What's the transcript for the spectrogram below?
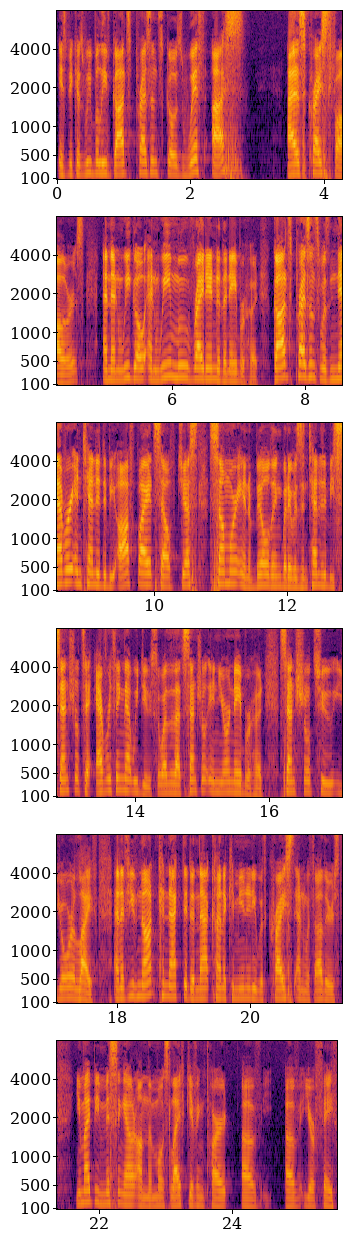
is because we believe God's presence goes with us as Christ followers, and then we go and we move right into the neighborhood. God's presence was never intended to be off by itself, just somewhere in a building, but it was intended to be central to everything that we do. So, whether that's central in your neighborhood, central to your life. And if you've not connected in that kind of community with Christ and with others, you might be missing out on the most life giving part of of your faith.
